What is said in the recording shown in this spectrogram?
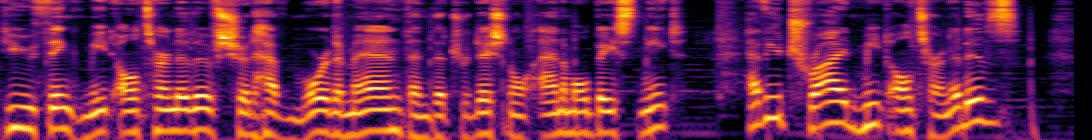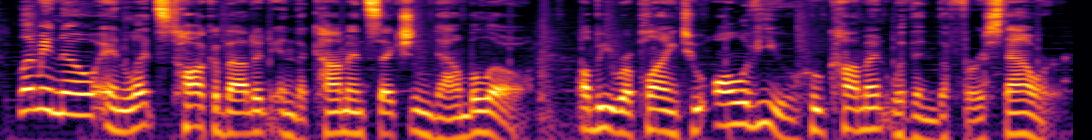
Do you think meat alternatives should have more demand than the traditional animal based meat? Have you tried meat alternatives? Let me know and let's talk about it in the comment section down below. I'll be replying to all of you who comment within the first hour.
